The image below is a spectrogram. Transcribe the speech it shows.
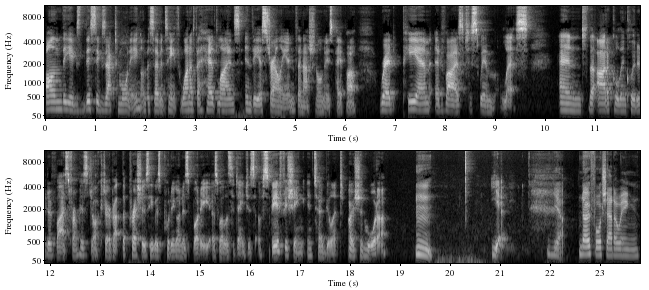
on the ex- this exact morning, on the 17th, one of the headlines in the Australian, the national newspaper, read PM advised to swim less. And the article included advice from his doctor about the pressures he was putting on his body, as well as the dangers of spearfishing in turbulent ocean water. Mm. Yeah, Yeah. No foreshadowing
